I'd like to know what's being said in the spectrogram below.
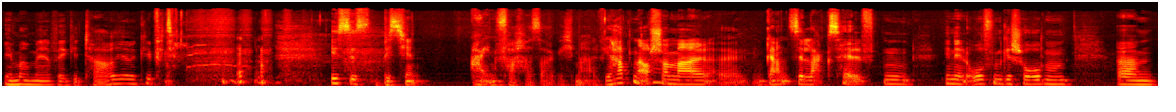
immer mehr Vegetarier gibt, ist es ein bisschen einfacher, sage ich mal. Wir hatten auch schon mal äh, ganze Lachshälften in den Ofen geschoben. Ähm,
